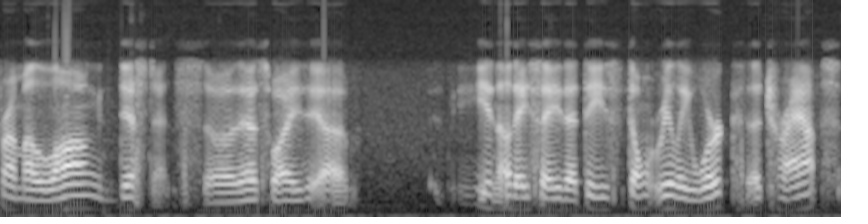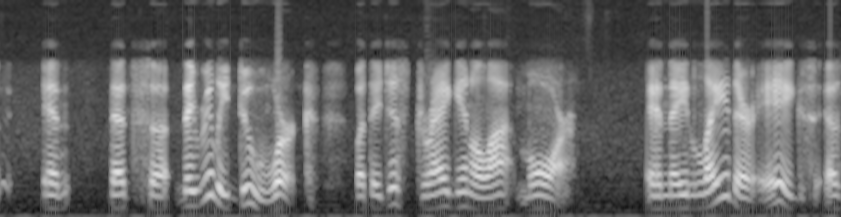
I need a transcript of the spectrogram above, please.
from a long distance. So that's why uh, you know they say that these don't really work the traps and that's uh, they really do work, but they just drag in a lot more. And they lay their eggs, as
